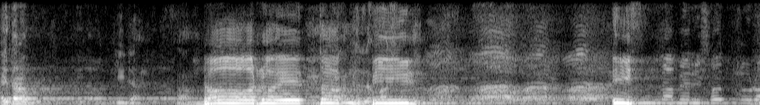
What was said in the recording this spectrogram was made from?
এই তারা। নারায় তাকবীর। ইসলামের শত্রুরা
